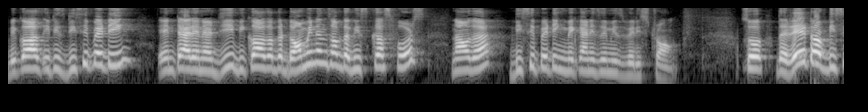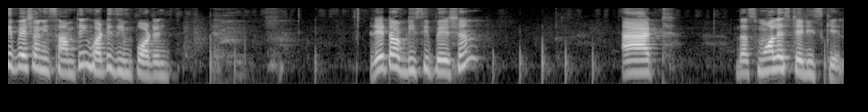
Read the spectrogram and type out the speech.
because it is dissipating entire energy because of the dominance of the viscous force now the dissipating mechanism is very strong. So the rate of dissipation is something what is important rate of dissipation at the smallest eddy scale.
